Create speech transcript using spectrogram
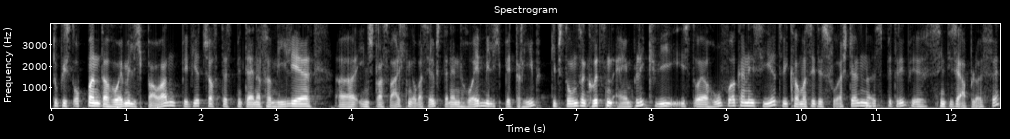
Du bist Obmann der Heumilchbauern, bewirtschaftest mit deiner Familie äh, in Straßwalchen aber selbst einen Heumilchbetrieb. Gibst du uns einen kurzen Einblick? Wie ist euer Hof organisiert? Wie kann man sich das vorstellen als Betrieb? Wie sind diese Abläufe?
